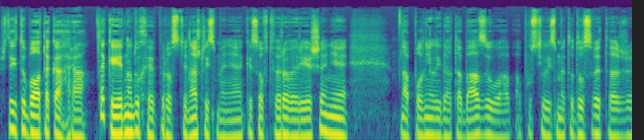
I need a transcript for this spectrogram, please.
vtedy to bola taká hra. Také jednoduché proste, našli sme nejaké softverové riešenie, naplnili databázu a, a pustili sme to do sveta, že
